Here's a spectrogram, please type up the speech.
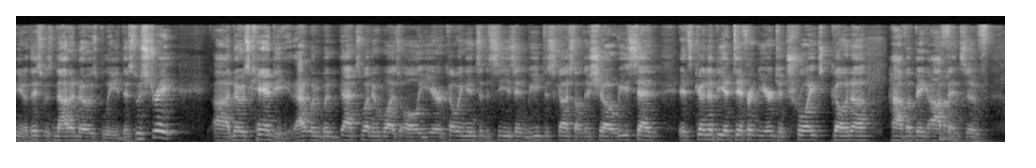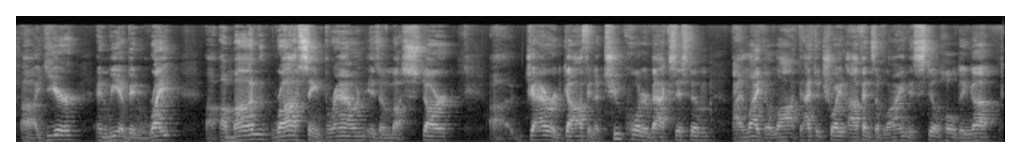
you know, this was not a nosebleed. This was straight uh, nose candy. That would, would that's what it was all year going into the season. We discussed on the show. We said it's going to be a different year. Detroit's gonna have a big offensive uh, year, and we have been right. Uh, Amon-Ra St. Brown is a must start. Uh, Jared Goff in a two quarterback system, I like a lot. That Detroit offensive line is still holding up.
